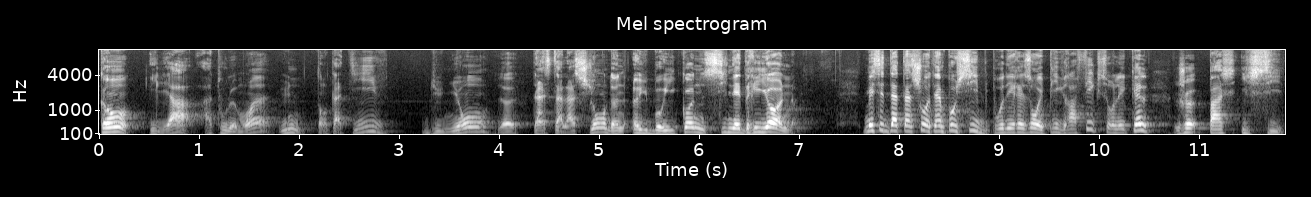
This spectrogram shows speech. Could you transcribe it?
quand il y a à tout le moins une tentative d'union, d'installation d'un euboïcon synédrion. Mais cette datation est impossible pour des raisons épigraphiques sur lesquelles je passe ici.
